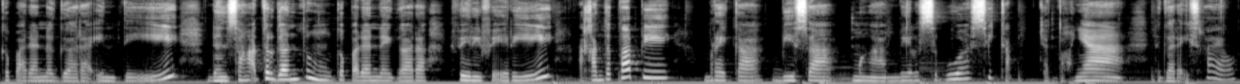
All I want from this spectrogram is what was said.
kepada negara inti dan sangat tergantung kepada negara periferi akan tetapi mereka bisa mengambil sebuah sikap. Contohnya negara Israel.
